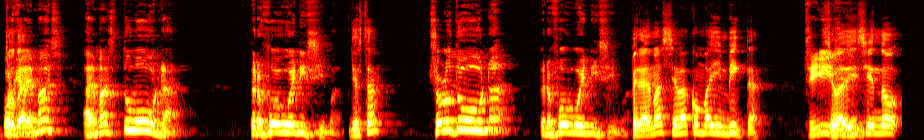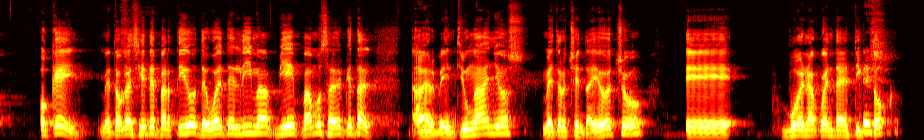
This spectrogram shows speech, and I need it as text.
Porque Total. además, además tuvo una, pero fue buenísima. Ya está. Solo tuvo una, pero fue buenísima. Pero además se va con vaya invicta. Sí, se va sí. diciendo, ok, me toca el siguiente partido, de vuelta en Lima, bien, vamos a ver qué tal. A ver, 21 años, metro 88, eh, buena cuenta de TikTok, Es-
